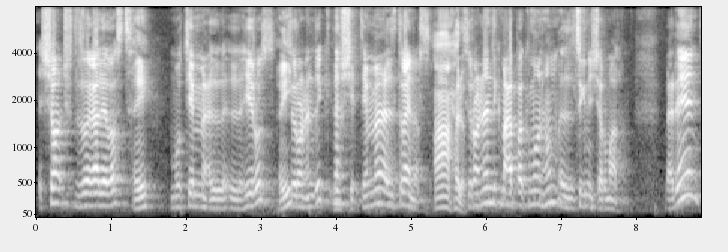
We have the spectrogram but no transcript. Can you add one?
شلون شفت Dragalia Lost؟ إي. مو تجمع ال- ال heroes إي. يصيرون عندك؟ نفس الشيء تجمع ال trainers آه حلو. يصيرون عندك مع بوكيمونهم ال signature مالهم. بعدين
